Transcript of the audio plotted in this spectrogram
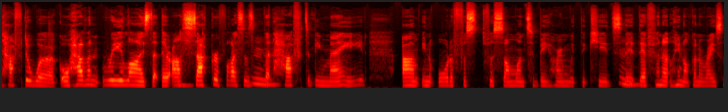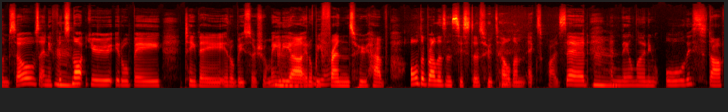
have to work or haven't realized that there are Mm. sacrifices that Mm. have to be made um, in order for for someone to be home with the kids they're Mm. definitely not going to raise themselves and if it's Mm. not you it'll be tv it'll be social media Mm. it'll be Yeah. friends who have older brothers and sisters who tell them xyz Mm. and they're learning all this stuff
